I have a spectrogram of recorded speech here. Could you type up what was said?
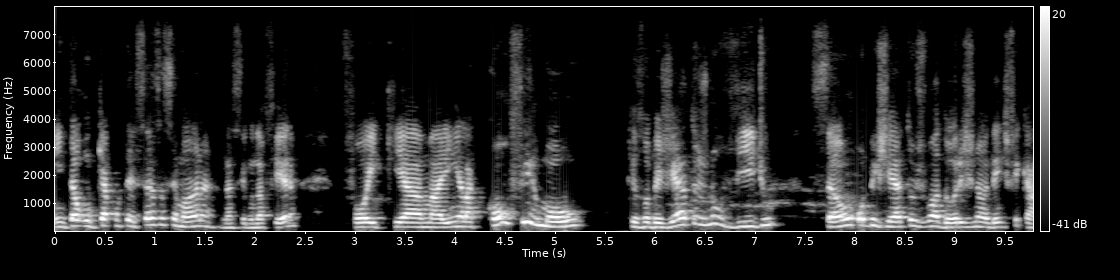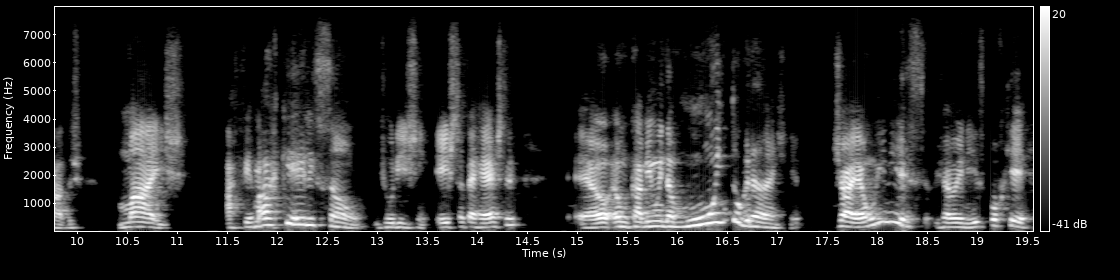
Então, o que aconteceu essa semana, na segunda-feira, foi que a Marinha ela confirmou que os objetos no vídeo são objetos voadores não identificados. Mas afirmar que eles são de origem extraterrestre é, é um caminho ainda muito grande. Já é um início, já é um início, porque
